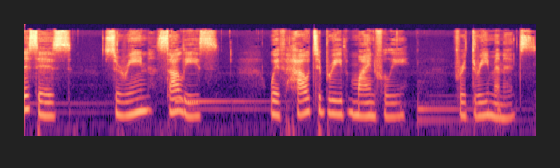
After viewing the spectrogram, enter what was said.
This is Serene Salis with How to Breathe Mindfully for three minutes.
